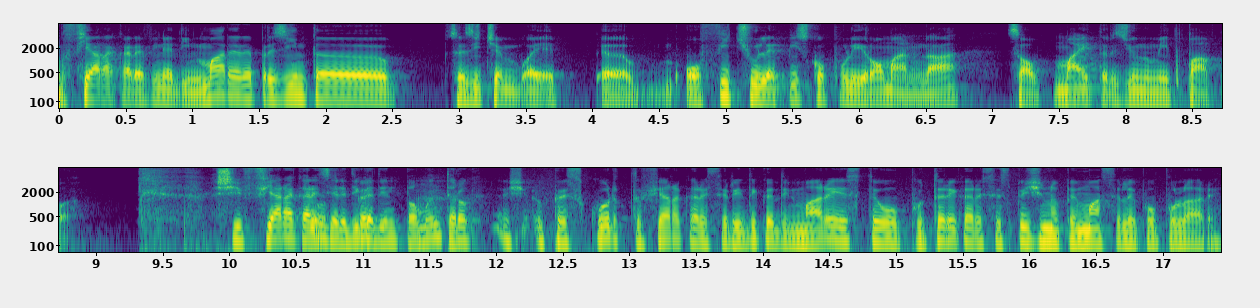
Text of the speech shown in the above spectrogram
fiara care vine din mare reprezintă, să zicem, uh, oficiul episcopului roman, da? sau mai târziu numit papă. Și fiara care se ridică pe, din pământ, te rog? Pe scurt, fiara care se ridică din mare este o putere care se sprijină pe masele populare.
